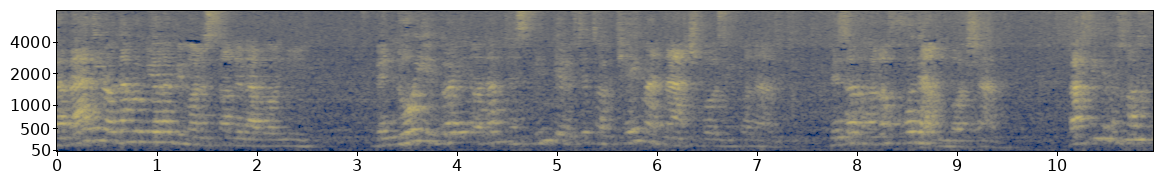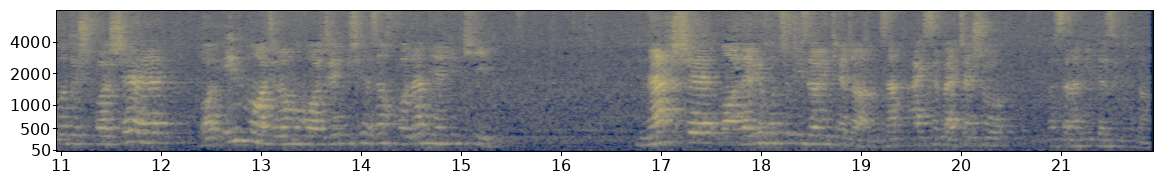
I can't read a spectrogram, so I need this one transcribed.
و بعد این آدم رو بیارم بیمارستان روانی. به نوعی انگار این آدم تصمیم گرفته تا کی من نقش بازی کنم. بذار حالا خودم باشم. وقتی که می‌خواد خودش باشه با این ماجرا مواجه میشه اصلا خودم یعنی کی؟ نقش مادری خودشو می‌ذاره کنار مثلا عکس بچهش رو مثلا میندازی کنار.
